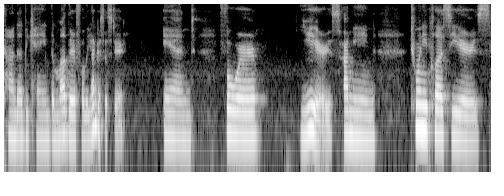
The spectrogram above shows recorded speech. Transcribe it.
kind of became the mother for the younger sister. And for years, I mean, 20 plus years,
